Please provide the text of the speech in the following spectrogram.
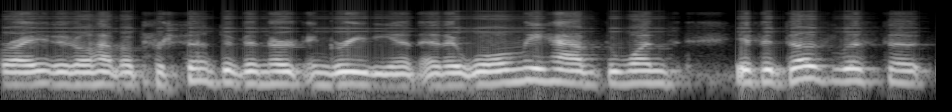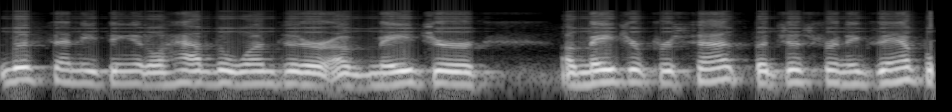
right? It'll have a percent of inert ingredient, and it will only have the ones, if it does list, uh, list anything, it'll have the ones that are of major, a major percent, but just for an example,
